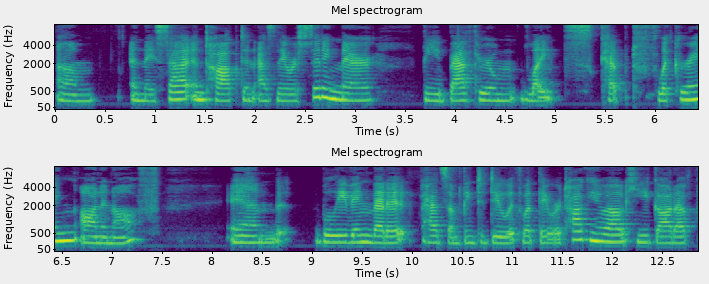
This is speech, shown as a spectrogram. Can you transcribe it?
Um, and they sat and talked. And as they were sitting there, the bathroom lights kept flickering on and off. And believing that it had something to do with what they were talking about, he got up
